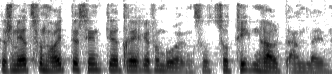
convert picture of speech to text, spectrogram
Der Schmerz von heute sind die Erträge von morgen. So, so ticken halt Anleihen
